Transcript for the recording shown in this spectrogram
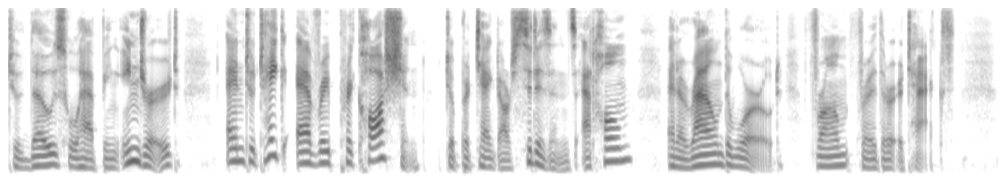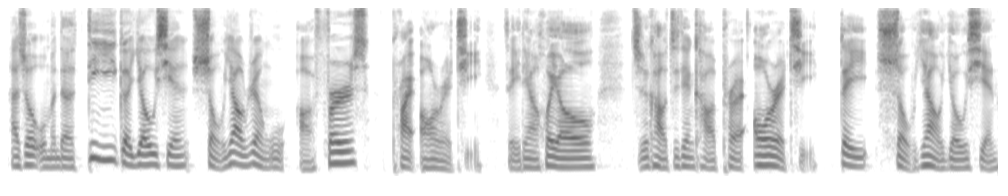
to those who have been injured and to take every precaution to protect our citizens at home and around the world from further attacks. 他说：“我们的第一个优先、首要任务，our first priority，这一定要会哦。只考之前考 priority，对首要优先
